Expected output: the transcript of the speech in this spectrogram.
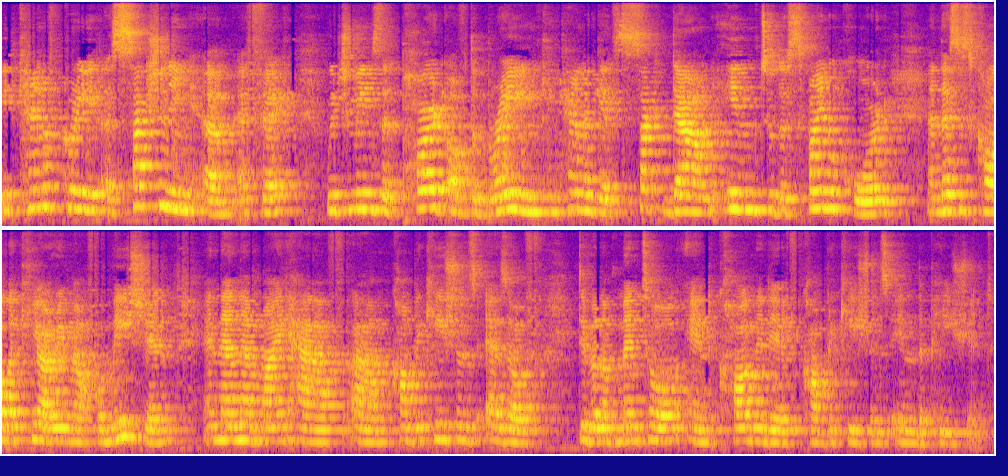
it kind of create a suctioning um, effect, which means that part of the brain can kind of get sucked down into the spinal cord, and this is called a Chiari malformation, and then that might have um, complications as of developmental and cognitive complications in the patient.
